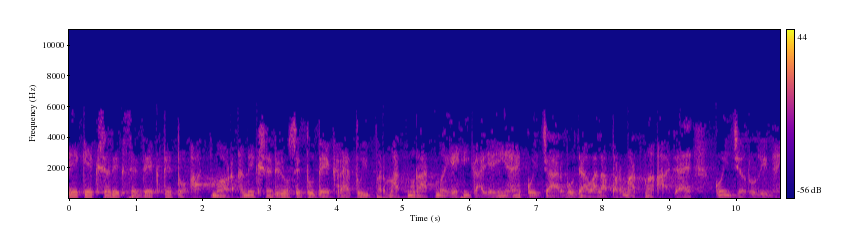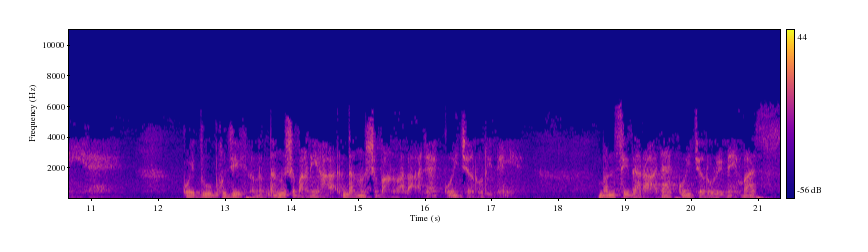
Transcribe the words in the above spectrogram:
एक एक शरीर से देखते तो आत्मा और अनेक शरीरों से तू देख रहा है, तू ही परमात्मा और आत्मा यही का यही है। कोई चार भुजा वाला परमात्मा आ जाए, कोई ज़रूरी नहीं है। कोई दू भुजी धनुष बाणी धनुष बाण वाला आ जाए, कोई ज़रूरी नहीं है। बंसीधर आ जाए, कोई ज़रूरी नहीं, बस।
